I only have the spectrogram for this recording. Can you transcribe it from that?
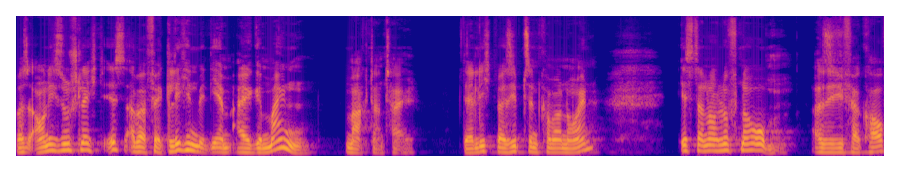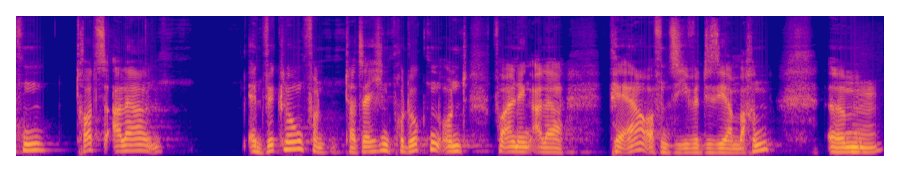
was auch nicht so schlecht ist, aber verglichen mit ihrem allgemeinen Marktanteil, der liegt bei 17,9, ist da noch Luft nach oben. Also die verkaufen trotz aller Entwicklung von tatsächlichen Produkten und vor allen Dingen aller PR-Offensive, die sie ja machen, ähm, Mhm.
